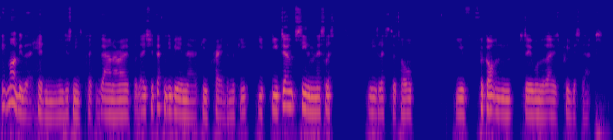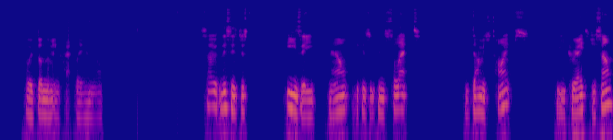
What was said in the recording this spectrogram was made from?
It might be that they're hidden, you just need to click the down arrow, but they should definitely be in there if you've created them. If you, if you don't see them in this list, these lists at all, you've forgotten to do one of those previous steps. We've done them incorrectly anyway. So this is just easy now because you can select the damage types that you created yourself.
